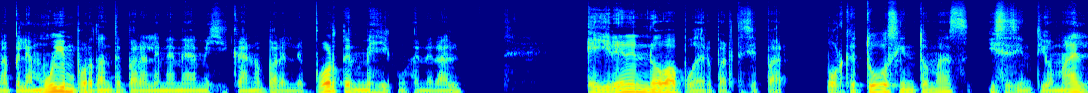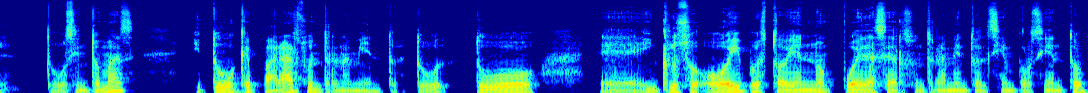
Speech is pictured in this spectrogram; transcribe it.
Una pelea muy importante para el MMA mexicano, para el deporte en México en general. E Irene no va a poder participar porque tuvo síntomas y se sintió mal. Tuvo síntomas y tuvo que parar su entrenamiento. Tuvo, eh, incluso hoy, pues todavía no puede hacer su entrenamiento al 100%,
